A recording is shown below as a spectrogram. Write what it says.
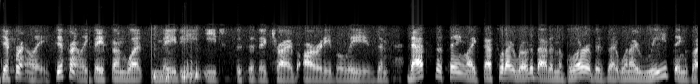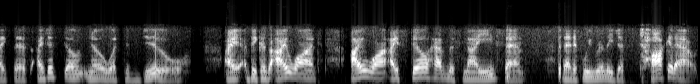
Differently, differently based on what maybe each specific tribe already believes. And that's the thing, like, that's what I wrote about in the blurb is that when I read things like this, I just don't know what to do I because I want I want I still have this naive sense that if we really just talk it out,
